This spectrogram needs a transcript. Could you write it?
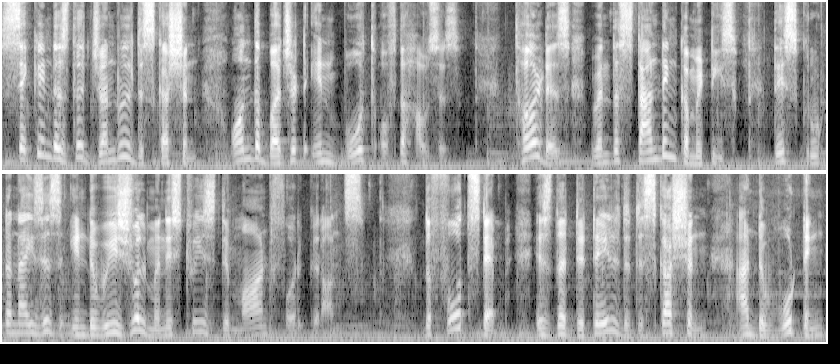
Second is the general discussion on the budget in both of the houses. Third is when the standing committees they scrutinizes individual ministries' demand for grants. The fourth step is the detailed discussion and the voting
